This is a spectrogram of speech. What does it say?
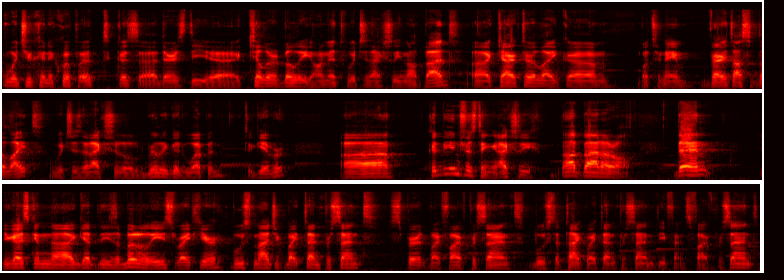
which you can equip it, because uh, there's the uh, killer ability on it, which is actually not bad. A character like, um, what's her name? Veritas of the Light, which is an actual really good weapon to give her. Uh, could be interesting, actually. Not bad at all. Then, you guys can uh, get these abilities right here. Boost magic by 10%, spirit by 5%, boost attack by 10%, defense 5%,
